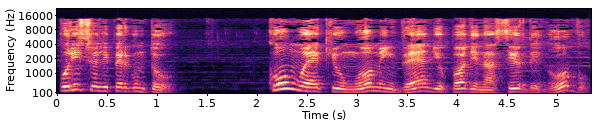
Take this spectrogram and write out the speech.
Por isso ele perguntou: Como é que um homem velho pode nascer de novo?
